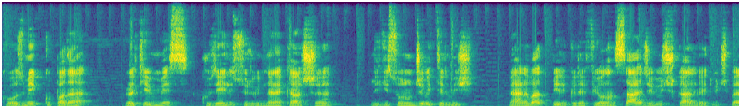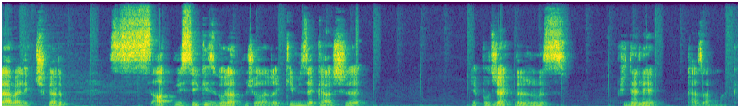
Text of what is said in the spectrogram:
Kozmik Kupa'da rakibimiz Kuzeyli Sürgünlere karşı ligi sonuncu bitirmiş, berbat bir grafiği olan sadece 3 galibiyet 3 beraberlik çıkarıp 68 gol atmış olan rakibimize karşı yapılacaklarımız finali kazanmak.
